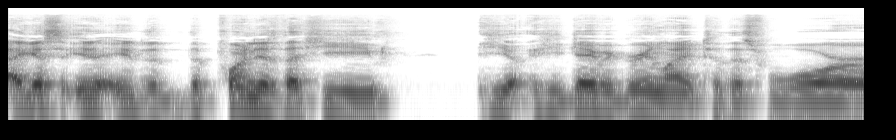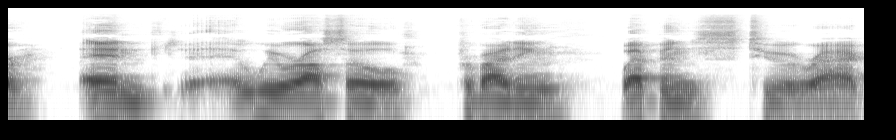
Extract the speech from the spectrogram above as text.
I guess it, it, the point is that he he he gave a green light to this war, and we were also providing weapons to Iraq,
